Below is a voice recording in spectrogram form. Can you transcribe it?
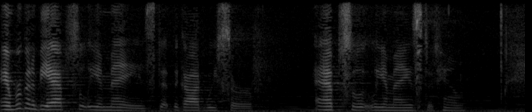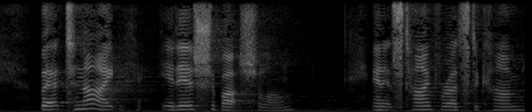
And we're going to be absolutely amazed at the God we serve. Absolutely amazed at Him. But tonight, it is Shabbat Shalom. And it's time for us to come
